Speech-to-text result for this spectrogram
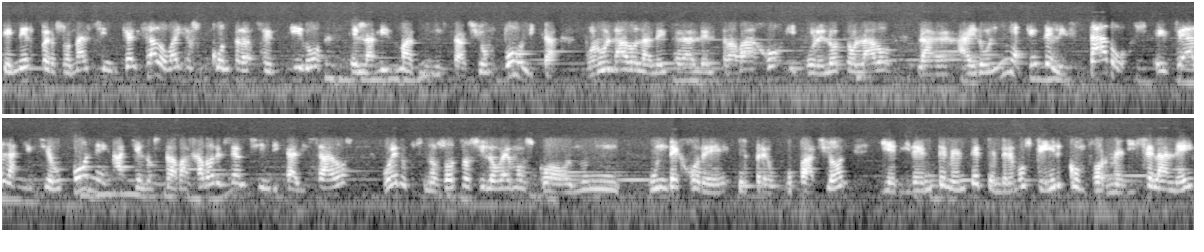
tener personal sindicalizado, vaya es un contrasentido en la misma administración pública. Por un lado la ley federal del trabajo y por el otro lado la aerolínea que es del Estado, eh, sea la que se opone a que los trabajadores sean sindicalizados, bueno, pues nosotros sí lo vemos con un, dejo de, preocupación y evidentemente tendremos que ir conforme dice la ley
